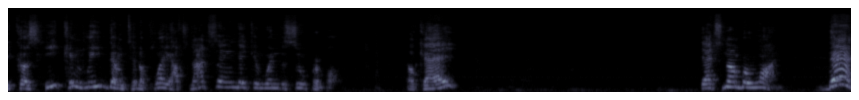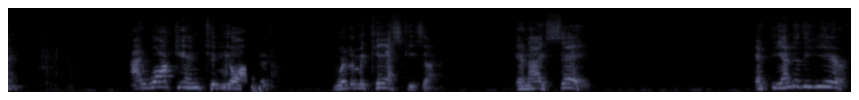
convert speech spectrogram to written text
because he can lead them to the playoffs. Not saying they can win the Super Bowl. Okay? That's number one. Then I walk into the office where the McCaskeys are, and I say, at the end of the year,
